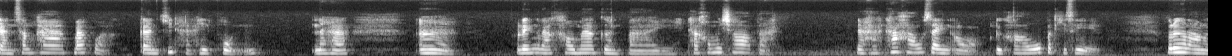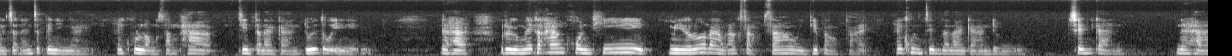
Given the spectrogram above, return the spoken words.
การสร้างภาพมากกว่าการคิดหาเหตุผลนะคะอ่าเร่งรักเขามากเกินไป ถ้าเขาไม่ชอบล่ะ นะคะ ถ้าเขาแซงออกหรือเขาปฏิเสธ เรื่องราวหลังจากนั้นจะเป็นยังไง ให้คุณลองสร้างภาพจินตนาการด้วยตัวเองนะคะ หรือแม้กระทั่งคนที่มีเรื่องราวรักสามเศร้าอย่างที่บอกไป ให้คุณจินตนาการดู เช่นกันนะคะ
